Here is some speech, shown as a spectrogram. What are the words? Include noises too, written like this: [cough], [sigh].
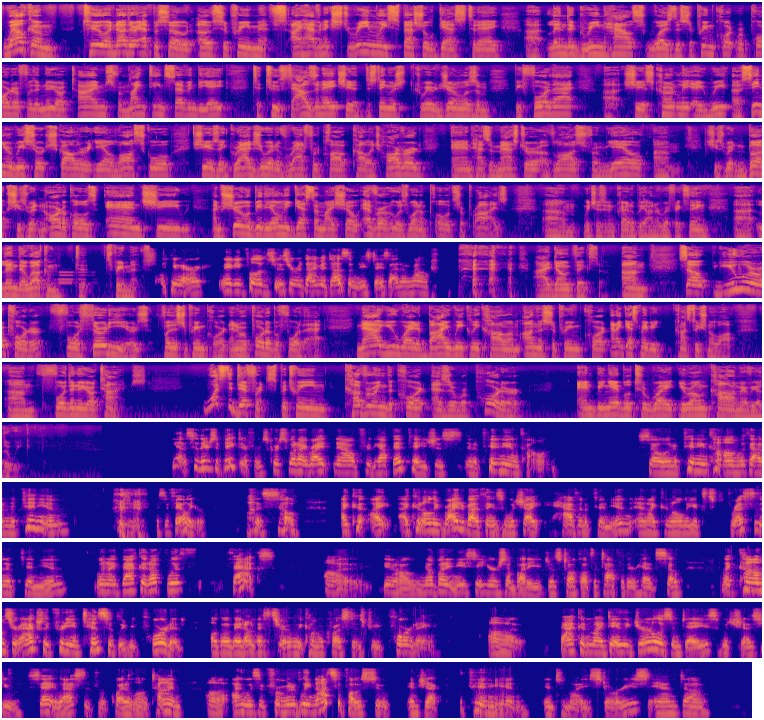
Welcome to another episode of Supreme Myths. I have an extremely special guest today. Uh, Linda Greenhouse was the Supreme Court reporter for the New York Times from 1978 to 2008. She had a distinguished career in journalism before that. Uh, she is currently a, re- a, senior research scholar at Yale Law School. She is a graduate of Radcliffe College, Harvard, and has a Master of Laws from Yale. Um, she's written books, she's written articles, and she, I'm sure, will be the only guest on my show ever who has won a Pulitzer Prize, um, which is an incredibly honorific thing. Uh, Linda, welcome to Supreme Myths. Thank you, Eric. Maybe Pulitzers are a dime a dozen these days. I don't know. [laughs] I don't think so. Um, so you were a reporter for 30 years for the Supreme Court, and a reporter before that. Now you write a bi-weekly column on the Supreme Court and I guess maybe constitutional law um, for the New York Times. What's the difference between covering the court as a reporter and being able to write your own column every other week? Yeah, so there's a big difference. Of course, what I write now for the op ed page is an opinion column. So, an opinion column without an opinion is a, [laughs] is a failure. [laughs] so, I can I, I can only write about things in which I have an opinion, and I can only express an opinion when I back it up with facts. Uh, you know, nobody needs to hear somebody just talk off the top of their head. So my columns are actually pretty intensively reported, although they don't necessarily come across as reporting. Uh, back in my daily journalism days, which, as you say, lasted for quite a long time, uh, I was affirmatively not supposed to inject opinion into my stories, and uh,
